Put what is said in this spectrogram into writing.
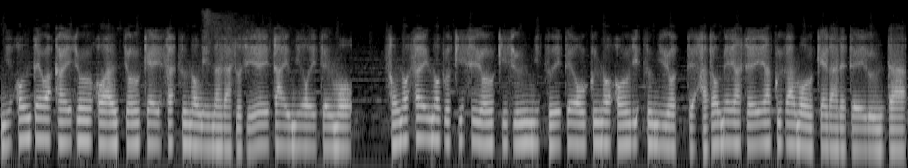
日本では海上保安庁警察のみならず自衛隊においても、その際の武器使用基準について多くの法律によって歯止めや制約が設けられているんだ。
